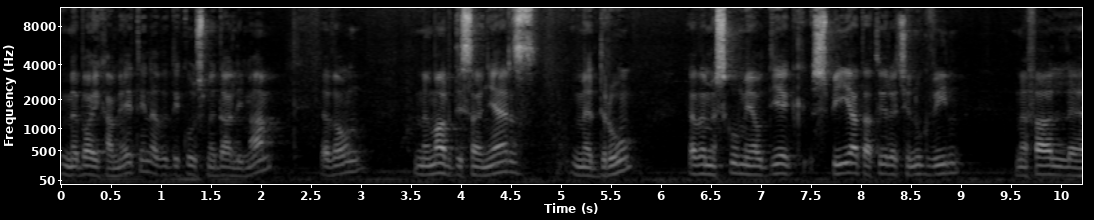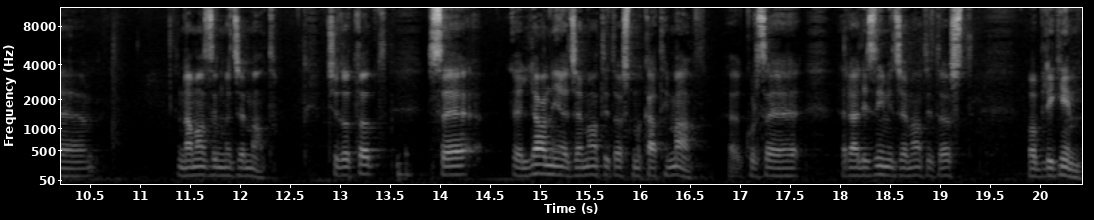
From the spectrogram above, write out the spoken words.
me ba kametin edhe dikush me dal imam, edhe un me marr disa njerëz me dru, edhe me shku me jau djeg shpijat atyre që nuk vijnë me fal namazin me xhamat. Që do të thotë se lanja e xhamatit është mëkat i madh, kurse realizimi i xhamatit është obligim.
